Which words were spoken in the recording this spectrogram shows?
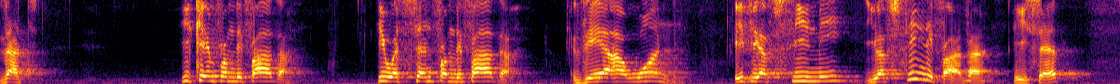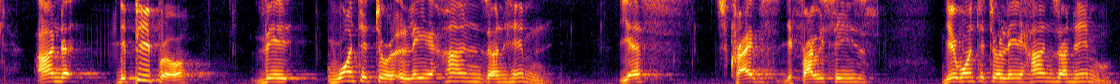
that he came from the Father, he was sent from the Father. They are one. If you have seen me, you have seen the Father, he said. And the people, they wanted to lay hands on him. Yes, scribes, the Pharisees, they wanted to lay hands on him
